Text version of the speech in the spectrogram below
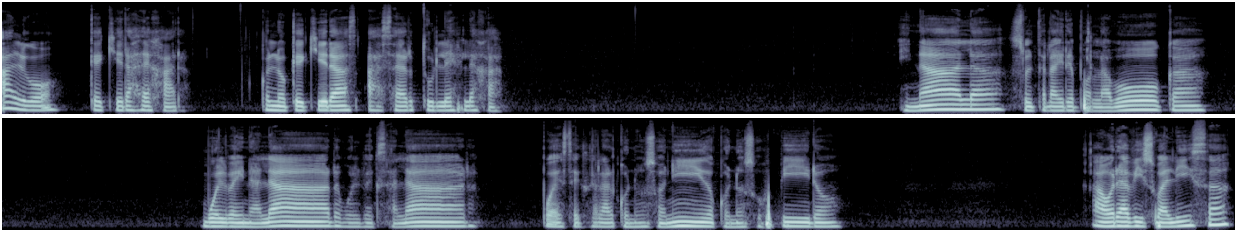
algo que quieras dejar, con lo que quieras hacer tu lesleja. Inhala, suelta el aire por la boca. Vuelve a inhalar, vuelve a exhalar. Puedes exhalar con un sonido, con un suspiro. Ahora visualiza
